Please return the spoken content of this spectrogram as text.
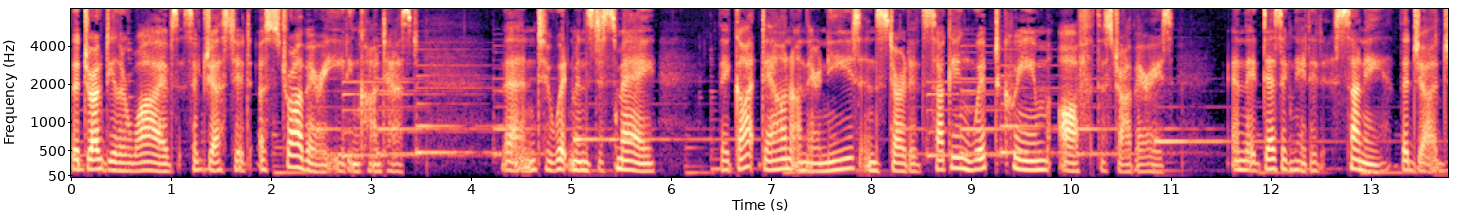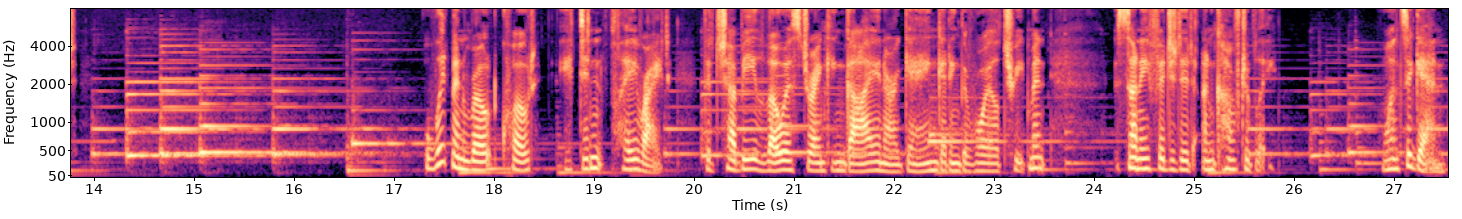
The drug dealer wives suggested a strawberry eating contest. Then, to Wittman's dismay, they got down on their knees and started sucking whipped cream off the strawberries, and they designated Sonny the judge. Wittman wrote, quote, It didn't play right the chubby, lowest ranking guy in our gang getting the royal treatment, Sonny fidgeted uncomfortably. Once again,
